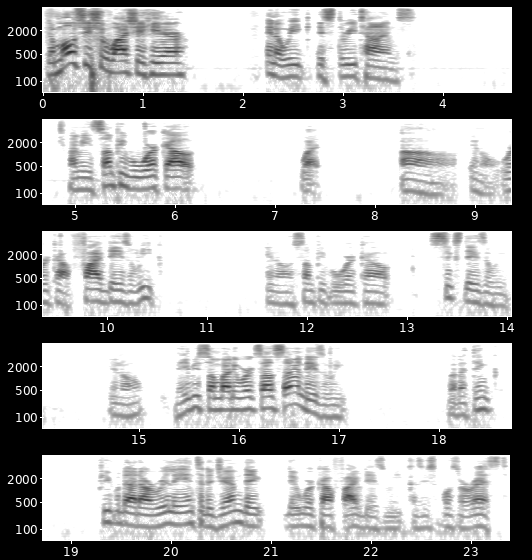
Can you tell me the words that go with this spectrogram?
the most you should wash your hair in a week is three times. I mean, some people work out, what, uh, you know, work out five days a week. You know, some people work out six days a week. You know, maybe somebody works out seven days a week. But I think people that are really into the gym, they they work out five days a week because you're supposed to rest.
